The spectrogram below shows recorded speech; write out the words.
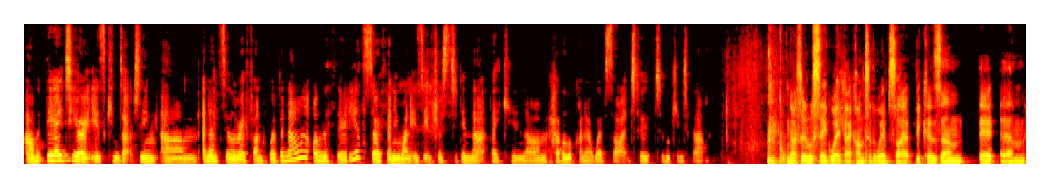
Um, the ATO is conducting um, an ancillary fund webinar on the 30th, so if anyone is interested in that, they can um, have a look on our website to, to look into that nice little segue back onto the website because um, there, um,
